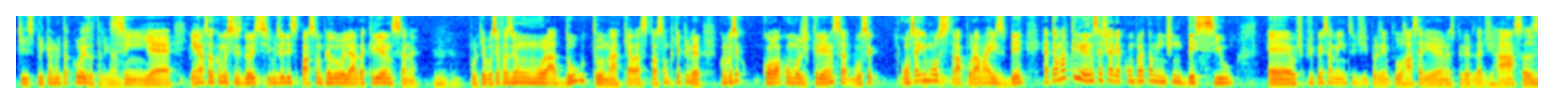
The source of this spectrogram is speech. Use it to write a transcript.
que explica muita coisa, tá ligado? Sim, e é, e é engraçado como esses dois filmes eles passam pelo olhar da criança, né? Porque você fazer um humor adulto naquela situação. Porque, primeiro, quando você coloca um humor de criança, você consegue mostrar por A mais B que até uma criança acharia completamente imbecil é, o tipo de pensamento de, por exemplo, raça ariana, superioridade de raças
